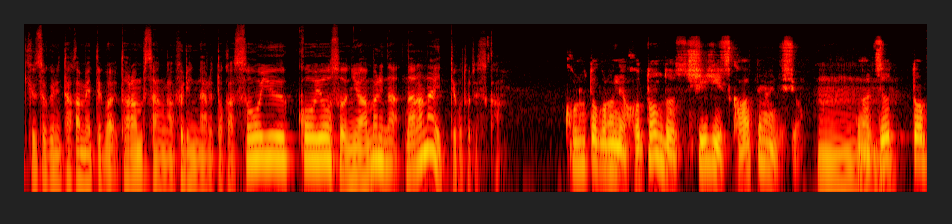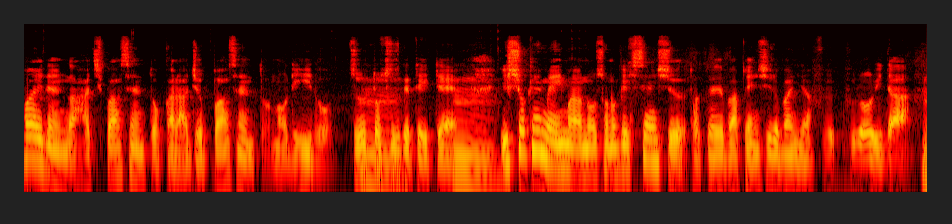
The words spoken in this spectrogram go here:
急速に高めてトランプさんが不利になるとかそういうこう要素にはあまりなならないっていうことですか？このところね、ほとんど支持率変わってないんですよ。だからずっとバイデンが8%から10%のリードをずっと続けていて、一生懸命今のその激戦州、例えばペンシルバニア、フロリダ、そ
